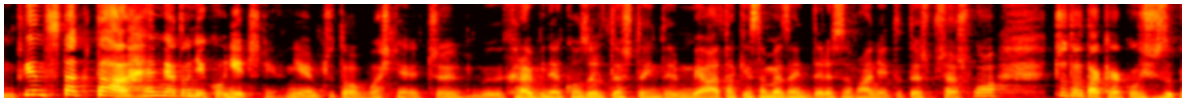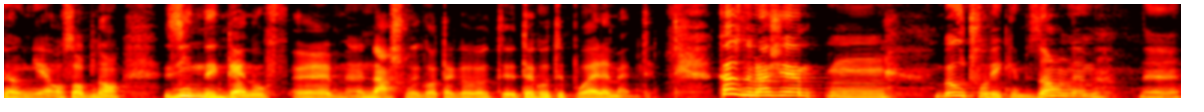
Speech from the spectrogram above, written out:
Więc tak, ta alchemia to niekoniecznie. Nie wiem, czy to właśnie, czy hrabinę Kozel też to miała takie same zainteresowanie, to też przeszło, czy to tak jakoś zupełnie osobno z innych genów y, naszły go tego, tego typu elementy. W każdym razie y, był człowiekiem zdolnym, y,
